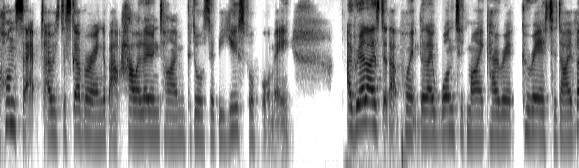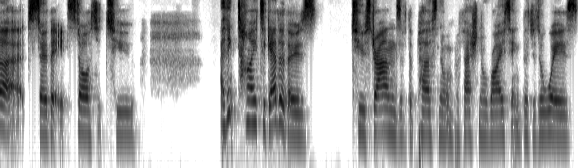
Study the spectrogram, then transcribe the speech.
concept I was discovering about how alone time could also be useful for me, I realized at that point that I wanted my career, career to divert so that it started to, I think, tie together those two strands of the personal and professional writing that had always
